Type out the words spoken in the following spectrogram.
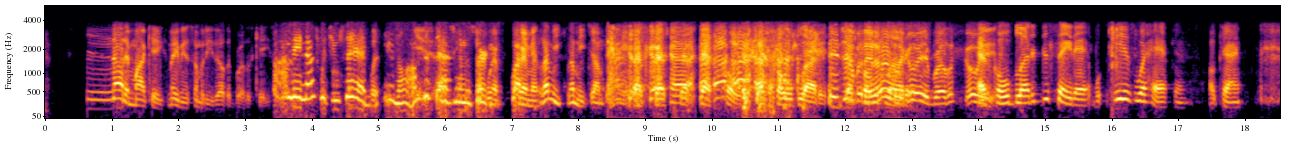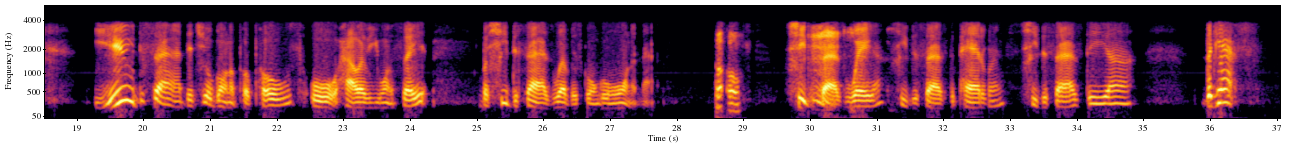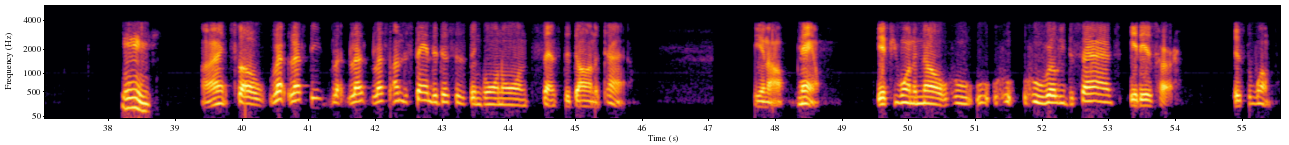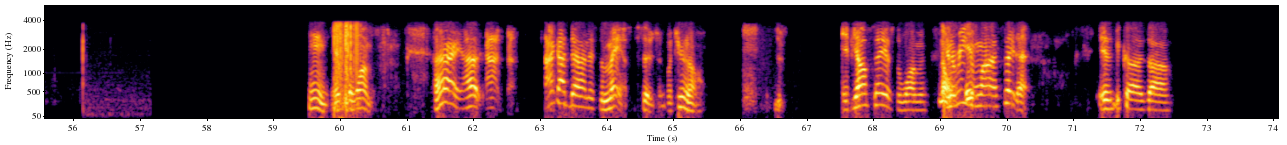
Not in my case. Maybe in some of these other brothers' cases. I mean, that's what you said, but you know, I'm yeah. just asking a certain wait, wait a minute. Let me let me jump in here. That's that's that's, that's cold. That's cold blooded. He's jumping in early. Go ahead, brother. Go ahead. That's cold blooded to say that. Here's what happens. Okay. You decide that you're going to propose, or however you want to say it, but she decides whether it's going to go on or not. Uh oh. She decides mm. where. She decides the patterns. She decides the uh the guests. Mm. All right. So let let's be let let let's understand that this has been going on since the dawn of time. You know. Now, if you want to know who who who really decides, it is her. It's the woman. Hmm, it's the woman. All right, I I I got down it's the man's decision, but you know, if y'all say it's the woman, no, and the reason why I say that is because uh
